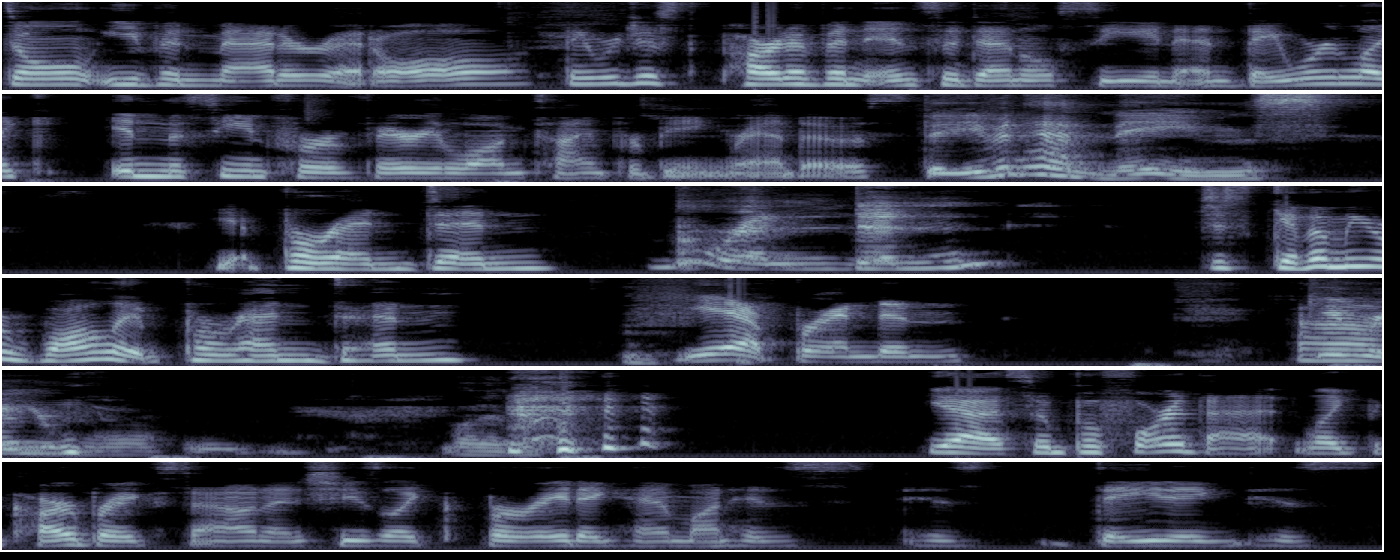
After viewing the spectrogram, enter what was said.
don't even matter at all. They were just part of an incidental scene and they were like in the scene for a very long time for being randos. They even had names. Yeah, Brendan. Brendan. Just give him your wallet, Brendan. yeah, Brendan. Give her Um, your whatever. yeah, so before that, like the car breaks down and she's like berating him on his his dating his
